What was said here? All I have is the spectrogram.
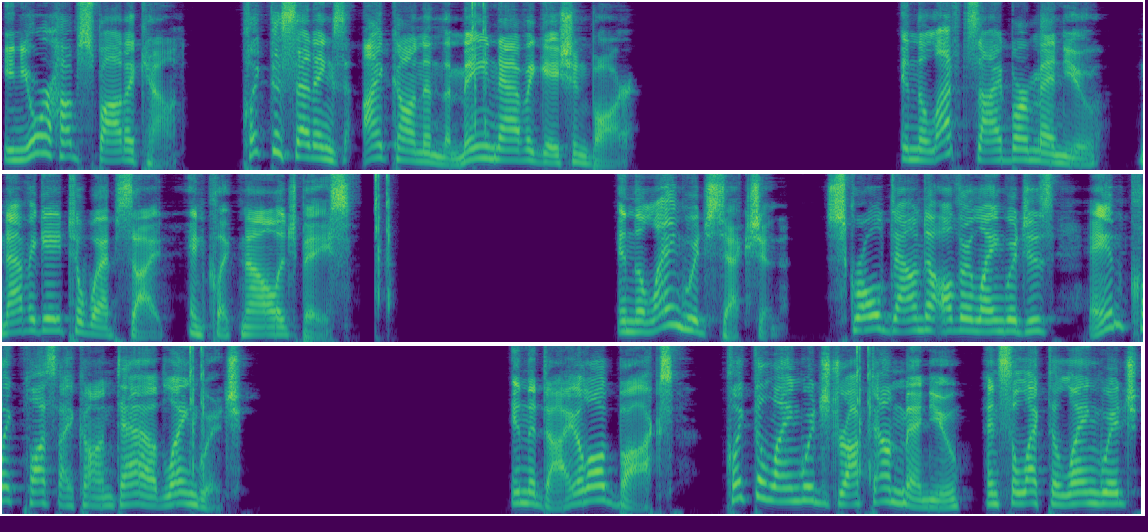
In your HubSpot account, click the Settings icon in the main navigation bar. In the left sidebar menu, navigate to Website and click Knowledge Base. In the Language section, scroll down to Other Languages and click plus icon to add language. In the dialog box, click the Language drop-down menu and select a language,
